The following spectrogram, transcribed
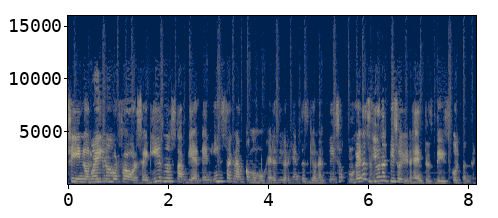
Sí, no olviden por favor seguirnos también en Instagram como Mujeres Divergentes guion al piso, Mujeres guion al piso divergentes, discúlpenme.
